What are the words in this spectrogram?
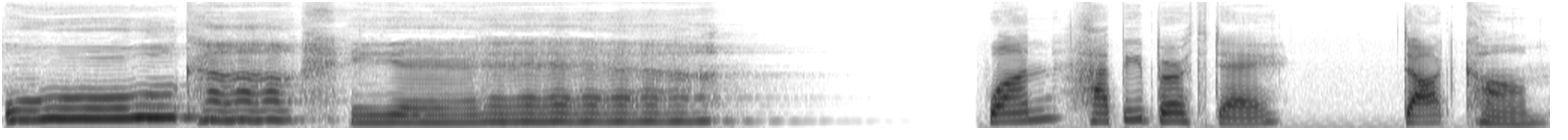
Ulka, yeah. One happy birthday dot com.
